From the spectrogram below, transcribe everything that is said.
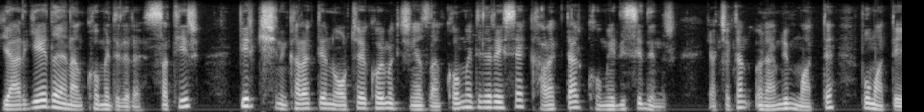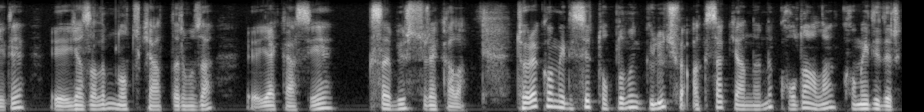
yergiye dayanan komedilere satir, bir kişinin karakterini ortaya koymak için yazılan komedilere ise karakter komedisi denir. Gerçekten önemli bir madde. Bu maddeyi de e, yazalım not kağıtlarımıza e, YKS'ye kısa bir süre kala. Töre komedisi toplumun gülünç ve aksak yanlarını koldan alan komedidir.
